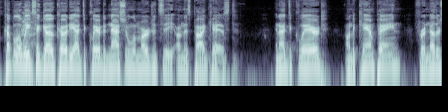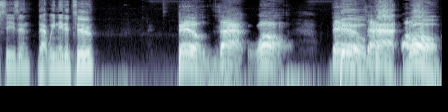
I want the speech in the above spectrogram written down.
A couple of weeks ago, Cody, I declared a national emergency on this podcast. And I declared on the campaign for another season that we needed to build that wall. Build, build that, that, wall. wall.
